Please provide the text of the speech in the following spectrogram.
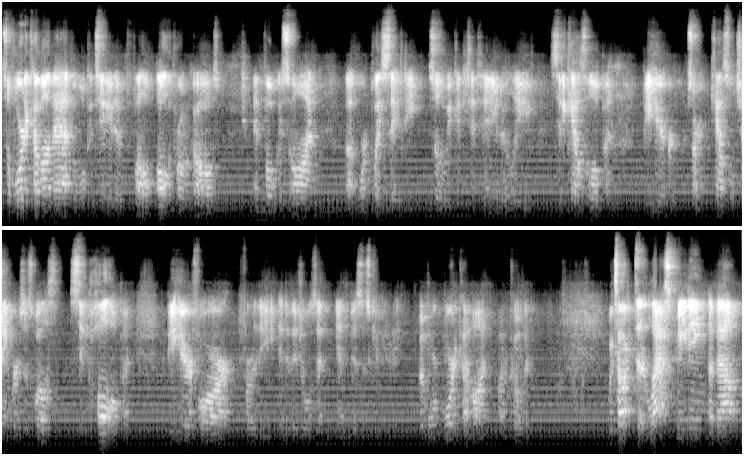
So more to come on that, but we'll continue to follow all the protocols and focus on uh, workplace safety so that we can continue to leave city council open, be here, or, sorry, council chambers as well as city hall open, be here for our, for the individuals and, and business community. But more, more to come on, on COVID. We talked uh, last meeting about,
